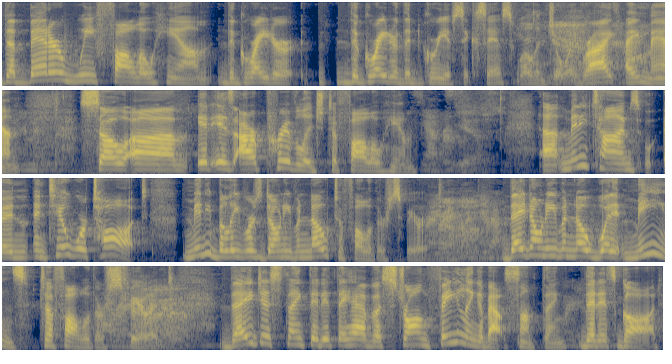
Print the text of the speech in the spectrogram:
the better we follow Him, the greater, the greater the degree of success we'll enjoy, right? Amen. So um, it is our privilege to follow Him. Uh, many times, un- until we're taught, many believers don't even know to follow their spirit. They don't even know what it means to follow their spirit. They just think that if they have a strong feeling about something, that it's God.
